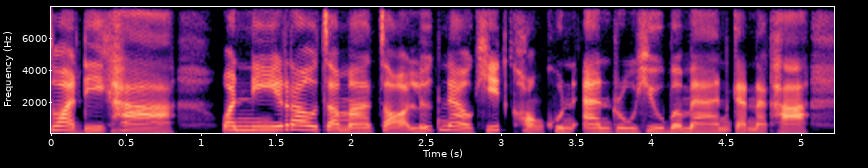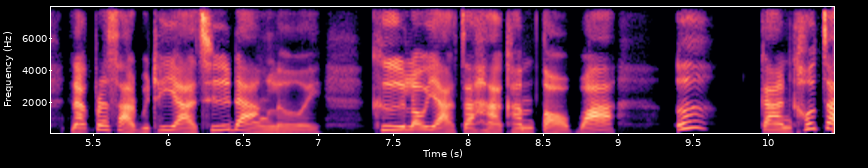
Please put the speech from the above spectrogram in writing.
สวัสดีค่ะ วันนี้เราจะมาเจาะลึกแนวคิดของคุณแอนดรูฮิวเบอร์แมนกันนะคะ นักประสาทวิทยาชื่อดังเลย คือเราอยากจะหาคำตอบว่า เออการเข้าใจ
